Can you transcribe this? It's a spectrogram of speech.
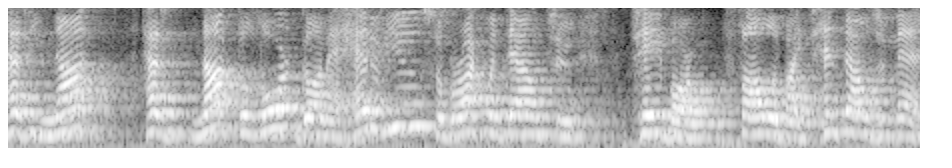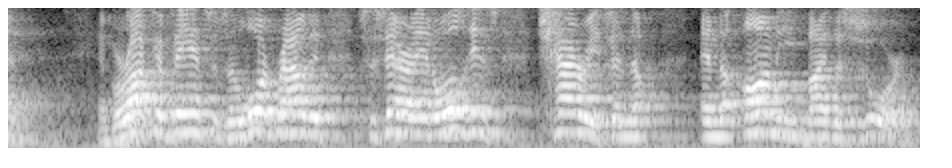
has he not, has not the Lord gone ahead of you? So Barak went down to Tabor, followed by 10,000 men. And Barak advances, and the Lord routed Sisera and all his chariots and the, and the army by the sword.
